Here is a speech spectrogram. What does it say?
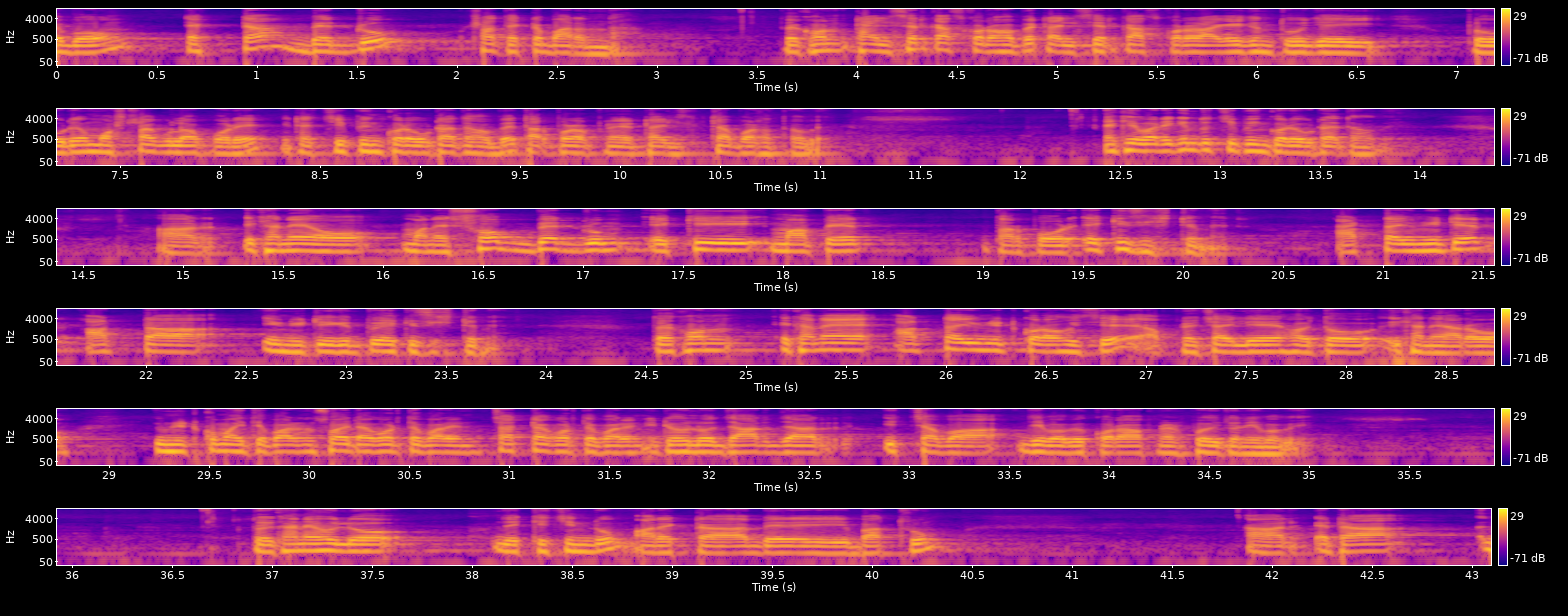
এবং একটা বেডরুম, সাথে একটা বারান্দা। তো এখন টাইলসের কাজ করা হবে। টাইলসের কাজ করার আগে কিন্তু যেই ফ্লোরে মশলাগুলো পড়ে, এটা চিপিং করে উঠাতে হবে, তারপর আপনার টাইলসটা বসাতে হবে। একেবারে কিন্তু চিপিং করে উঠাতে হবে। আর এখানেও মানে সব বেডরুম একই মাপের, তারপর একই সিস্টেমের। আটটা ইউনিটের আটটা ইউনিটই কিন্তু একই সিস্টেমে। তো এখন এখানে আটটা ইউনিট করা হয়েছে আপনি চাইলে হয়তো এখানে আরও ইউনিট কমাইতে পারেন, ছয়টা করতে পারেন, চারটা করতে পারেন। এটা হলো যার যার ইচ্ছা বা যেভাবে করা আপনার প্রয়োজন এভাবে তো এখানে হইল যে কিচেন রুম আর একটা বাথরুম আর এটা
